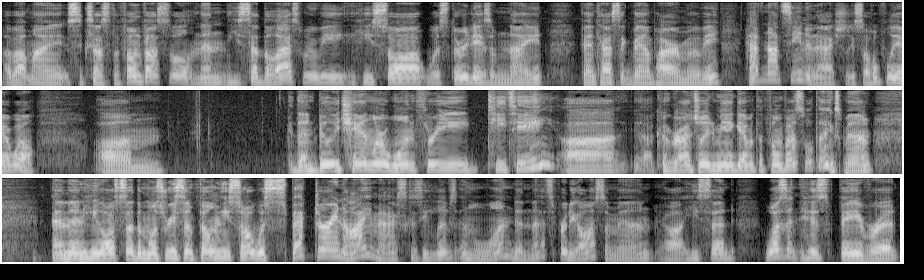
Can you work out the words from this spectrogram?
about my success at the film festival. And then he said the last movie he saw was 30 Days of Night. Fantastic vampire movie. Have not seen it, actually, so hopefully I will. Um, then Billy Chandler won 3 TT. Uh, congratulated me again with the film festival. Thanks, man. And then he also said the most recent film he saw was Spectre in IMAX because he lives in London. That's pretty awesome, man. Uh, he said wasn't his favorite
